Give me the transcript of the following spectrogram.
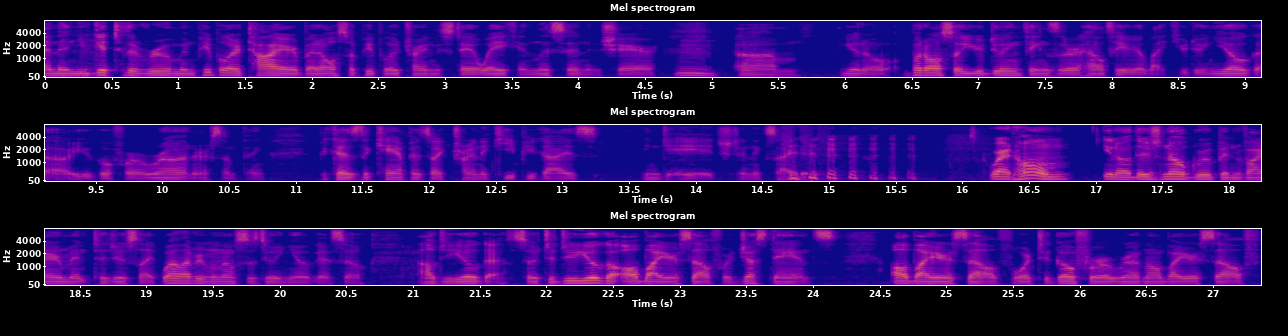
And then you Mhm. get to the room, and people are tired, but also people are trying to stay awake and listen and share Mm, um, you know, but also you're doing things that are healthier, like you're doing yoga or you go for a run or something, because the camp is like trying to keep you guys engaged and excited. Where at home, you know, there's no group environment to just like, well, everyone else is doing yoga, so I'll do yoga. So to do yoga all by yourself or just dance all by yourself or to go for a run all by yourself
